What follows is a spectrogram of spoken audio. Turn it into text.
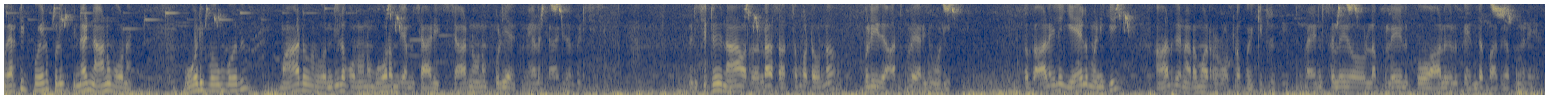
விரட்டிட்டு போயில புளிக்கு பின்னாடி நானும் போனேன். ஓடி போகும்போது மாடு ஒரு வண்டியில் போனோன்னா ஓட முடியாமல் சாடிடுச்சு. சாடினோன்னா புளி அதுக்கு மேலே சாடி தான் பிடிச்சிச்சு. பிடிச்சிட்டு நான் ஒரு ரெண்டாவது சத்தம் போட்டோன்னே புளி இது ஆற்றுக்குள்ளே இறங்கி ஓடிடுச்சு. இப்போ காலையில் ஏழு மணிக்கு ஆளுங்க நடமாடுற ரோட்டில் போய்கிட்டு இருக்கு லைன்ஸ்லையோ உள்ள பிள்ளைகளுக்கோ ஆளுகளுக்கோ எந்த பாதுகாப்பும் கிடையாது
